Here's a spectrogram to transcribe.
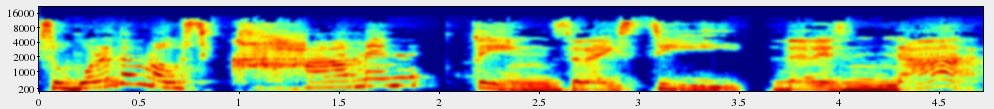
So one of the most common things that I see that is not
